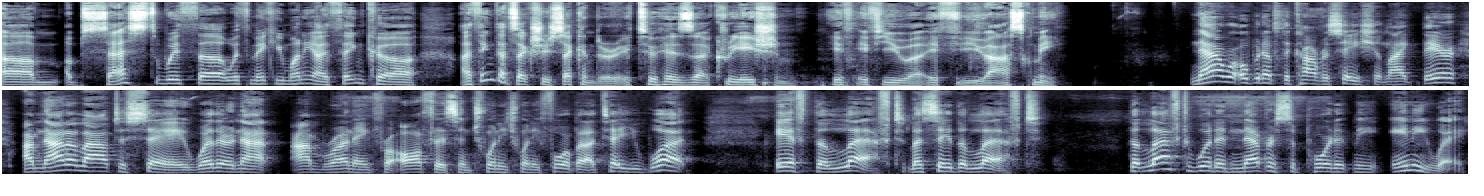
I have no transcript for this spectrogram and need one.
um, obsessed with uh, with making money. I think uh, I think that's actually secondary to his uh, creation. If if you uh, if you ask me. Now we're opening up the conversation. Like there, I'm not allowed to say whether or not I'm running for office in 2024, but I tell you what, if the left, let's say the left, the left would have never supported me anyway.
